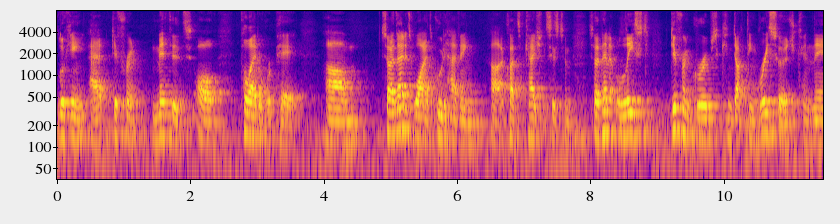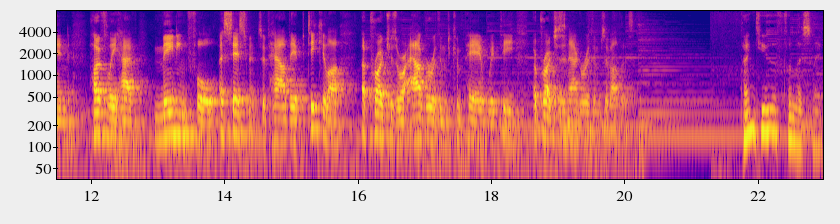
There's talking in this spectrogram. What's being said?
looking at different methods of palatal repair. Um, so that is why it's good having uh, a classification system. So then at least different groups conducting research can then hopefully have meaningful assessments of how their particular approaches or algorithms compare with the approaches and algorithms of others. Thank you for listening.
